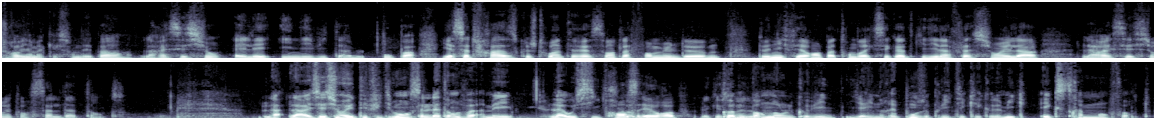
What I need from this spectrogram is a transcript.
je reviens à ma question de départ, la récession, elle est inévitable ou pas? Il y a cette phrase que je trouve intéressante, la formule de, de Ferrand, patron de Rexecode, qui dit l'inflation est là, la récession est en salle d'attente. La, récession est effectivement en salle d'attente, mais là aussi, France et Europe. Comme pendant le Covid, il y a une réponse de politique économique extrêmement forte.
